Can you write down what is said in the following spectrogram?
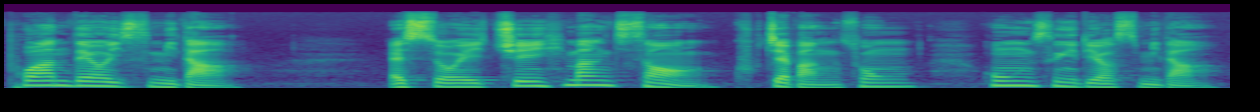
포함되어 있습니다. SOH 희망지성 국제방송 홍승일이었습니다.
